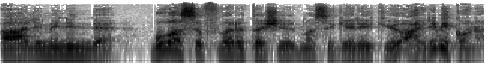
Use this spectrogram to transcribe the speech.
aliminin de bu vasıfları taşıması gerekiyor ayrı bir konu.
